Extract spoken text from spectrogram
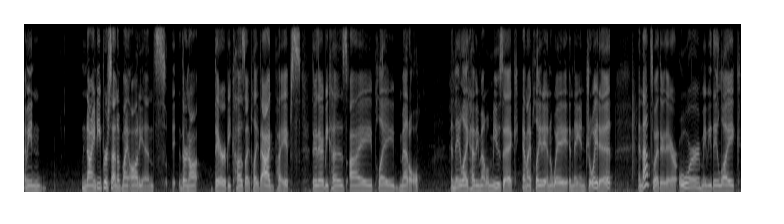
I mean, ninety percent of my audience, they're not there because I play bagpipes. They're there because I play metal, and they like heavy metal music, and I played it in a way and they enjoyed it, and that's why they're there. Or maybe they like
